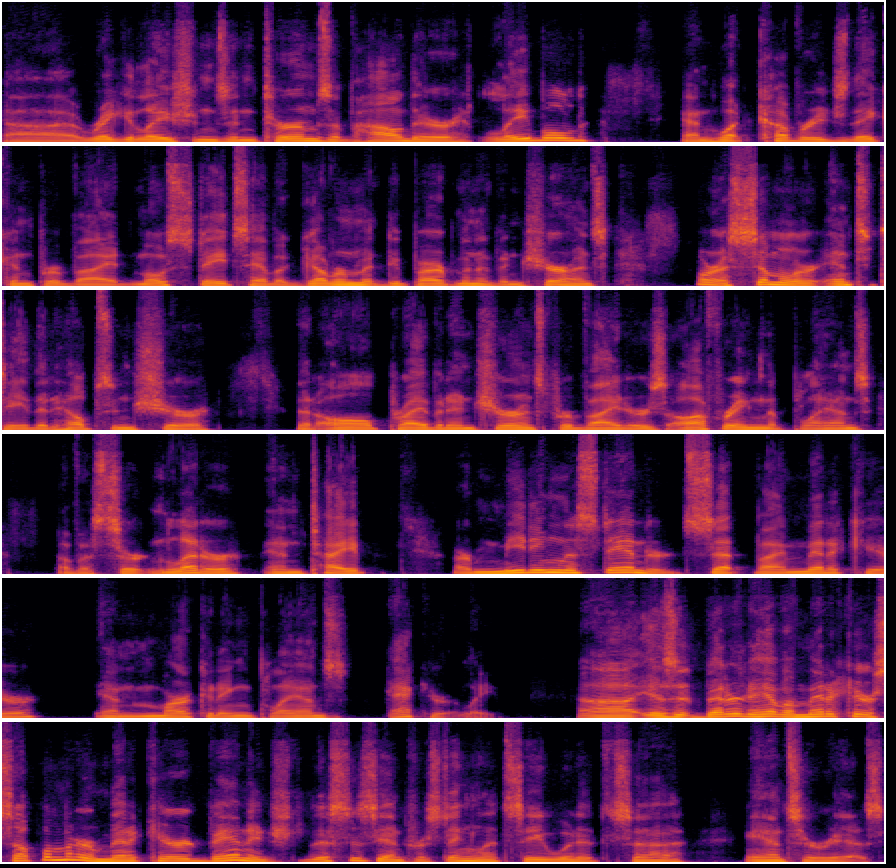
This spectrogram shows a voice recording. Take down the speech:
uh, regulations in terms of how they're labeled and what coverage they can provide. Most states have a government department of insurance or a similar entity that helps ensure that all private insurance providers offering the plans of a certain letter and type are meeting the standards set by Medicare and marketing plans accurately. Uh, is it better to have a Medicare supplement or Medicare Advantage? This is interesting. Let's see what its uh, answer is.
